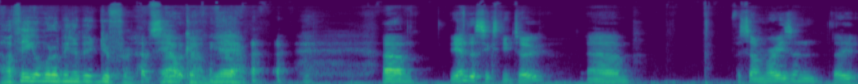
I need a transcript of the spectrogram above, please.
I think it would have been a bit different Absolutely. outcome. Yeah. Um, the end of '62. Um, for some reason, they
